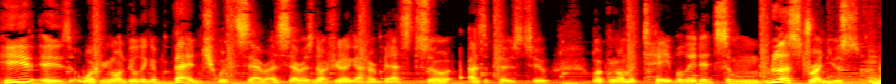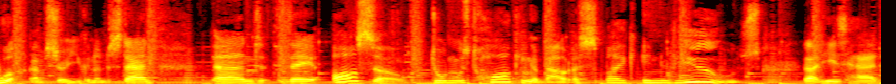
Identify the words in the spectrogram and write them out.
he is working on building a bench with Sarah. Sarah's not feeling at her best, so as opposed to working on the table, they did some less strenuous work, I'm sure you can understand. And they also, Jordan was talking about a spike in views that he's had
